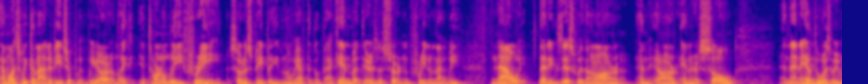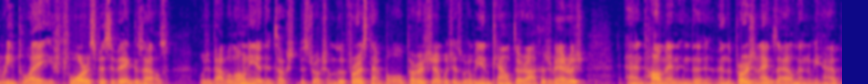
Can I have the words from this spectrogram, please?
And once we come out of Egypt, we are like eternally free, so to speak. But even though we have to go back in, but there's a certain freedom that we now that exists within our and our inner soul. And then afterwards, we replay four specific exiles, which is Babylonia, the destruction of the first temple, Persia, which is where we encounter Achashverosh, and Haman in the in the Persian exile, and then we have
